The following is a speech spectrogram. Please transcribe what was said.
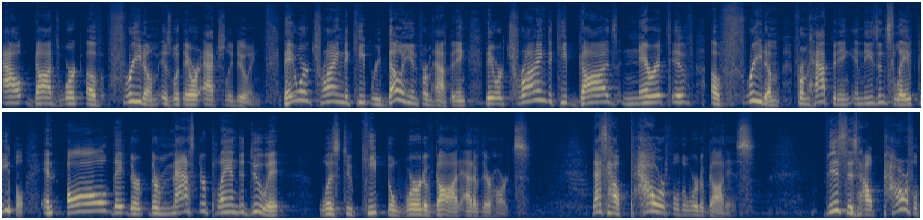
out God's work of freedom is what they were actually doing. They weren't trying to keep rebellion from happening, they were trying to keep God's narrative of freedom from happening in these enslaved people. And all they, their, their master plan to do it was to keep the word of God out of their hearts. That's how powerful the Word of God is. This is how powerful.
